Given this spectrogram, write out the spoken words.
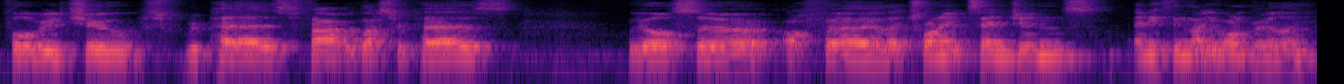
full retubes, repairs, fiberglass repairs. We also offer electronics, engines, anything that you want really.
